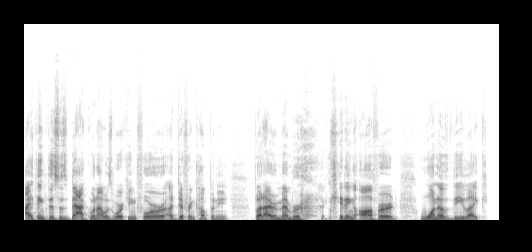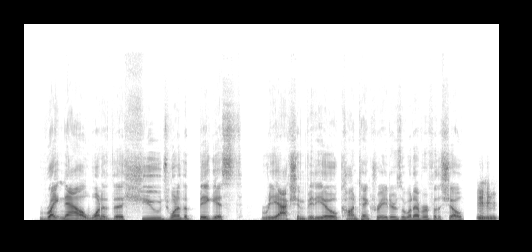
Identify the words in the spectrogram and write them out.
I think this was back when I was working for a different company, but I remember getting offered one of the like right now one of the huge one of the biggest reaction video content creators or whatever for the show. mhm.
